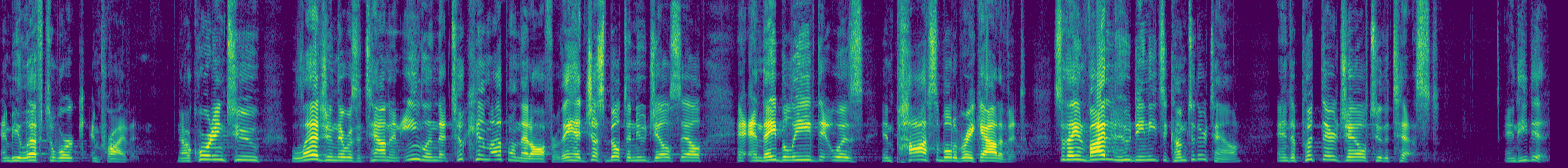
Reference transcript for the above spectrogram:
and be left to work in private. Now, according to legend, there was a town in England that took him up on that offer. They had just built a new jail cell, and they believed it was impossible to break out of it. So they invited Houdini to come to their town and to put their jail to the test. And he did.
